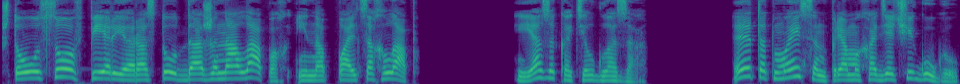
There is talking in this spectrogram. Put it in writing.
что у сов перья растут даже на лапах и на пальцах лап?» Я закатил глаза. «Этот Мейсон прямо ходячий Гугл».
